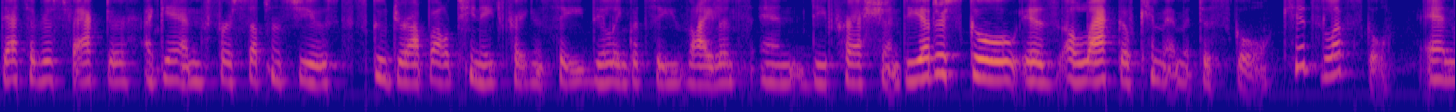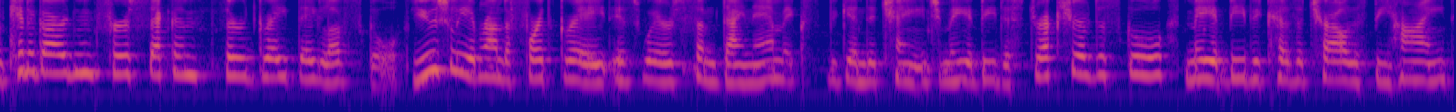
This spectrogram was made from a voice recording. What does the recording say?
that's a risk factor again for substance use, school dropout, teenage pregnancy, delinquency, violence, and depression. The other school is a lack of commitment to school. Kids love school. And kindergarten, first, second, third grade, they love school. Usually around the fourth grade is where some dynamics begin to change. May it be the structure of the school, may it be because a child is behind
